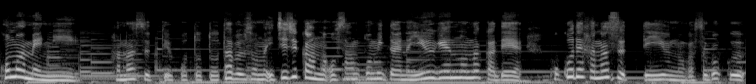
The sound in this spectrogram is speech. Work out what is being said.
こまめに話すっていうことと多分その1時間のお散歩みたいな有限の中でここで話すっていうのがすごく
